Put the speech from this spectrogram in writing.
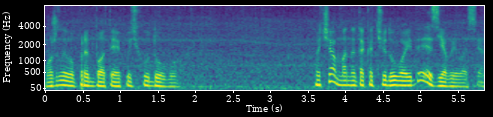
можливо, придбати якусь худобу. Хоча в мене така чудова ідея з'явилася.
